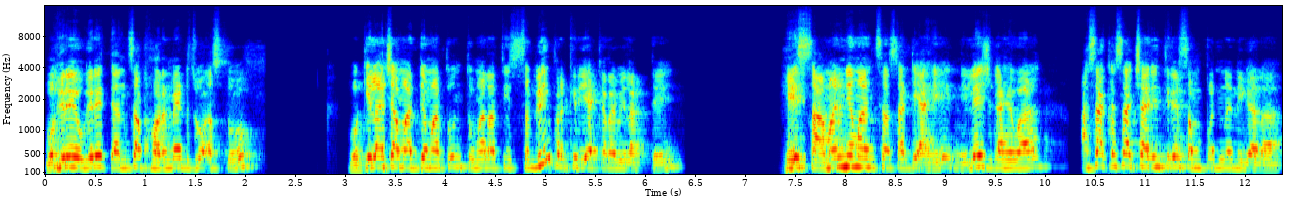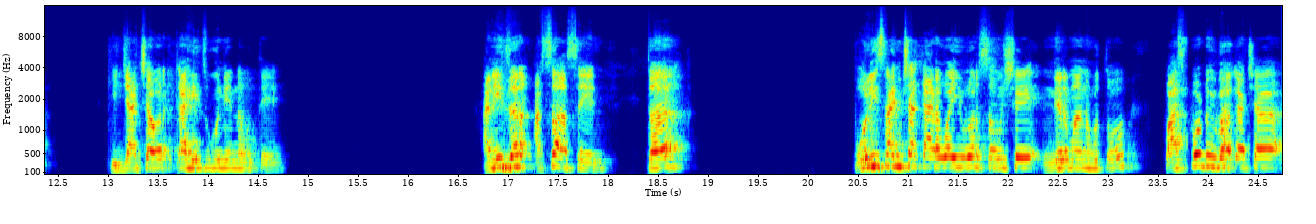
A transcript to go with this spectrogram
वगैरे वगैरे त्यांचा फॉर्मॅट जो असतो वकिलाच्या माध्यमातून तुम्हाला ती सगळी प्रक्रिया करावी लागते. हे सामान्य माणसासाठी आहे. निलेश गायवाळ असा कसा चारित्र्य संपन्न निघाला की ज्याच्यावर काहीच गुन्हे नव्हते? आणि जर असं असेल तर पोलिसांच्या कारवाईवर संशय निर्माण होतो. पासपोर्ट विभागाच्या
